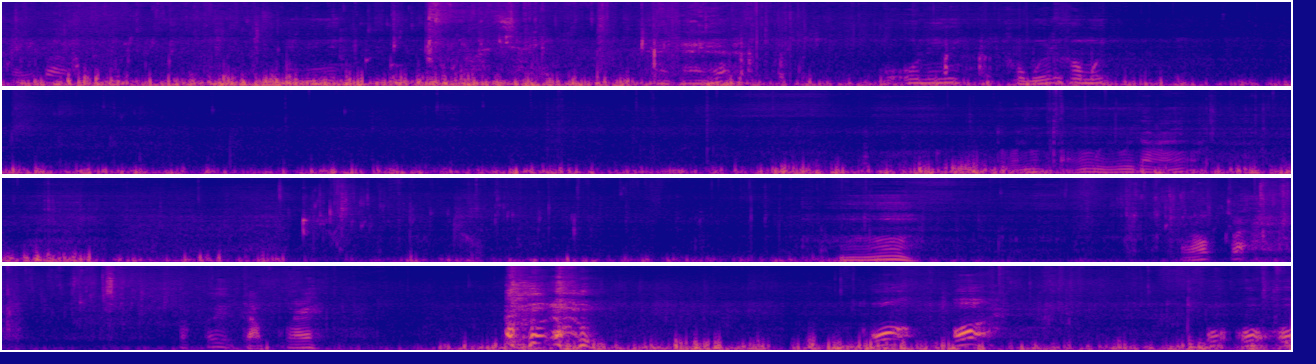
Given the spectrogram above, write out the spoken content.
ไหนบ้างใช่ใช่ฮะโอ้นี่เขามือเขามือ โดนสองมือไม่ได้อะอืมล็อกละล็อกให้จับไง โอ้โอ้โอ้โอ้โอ้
